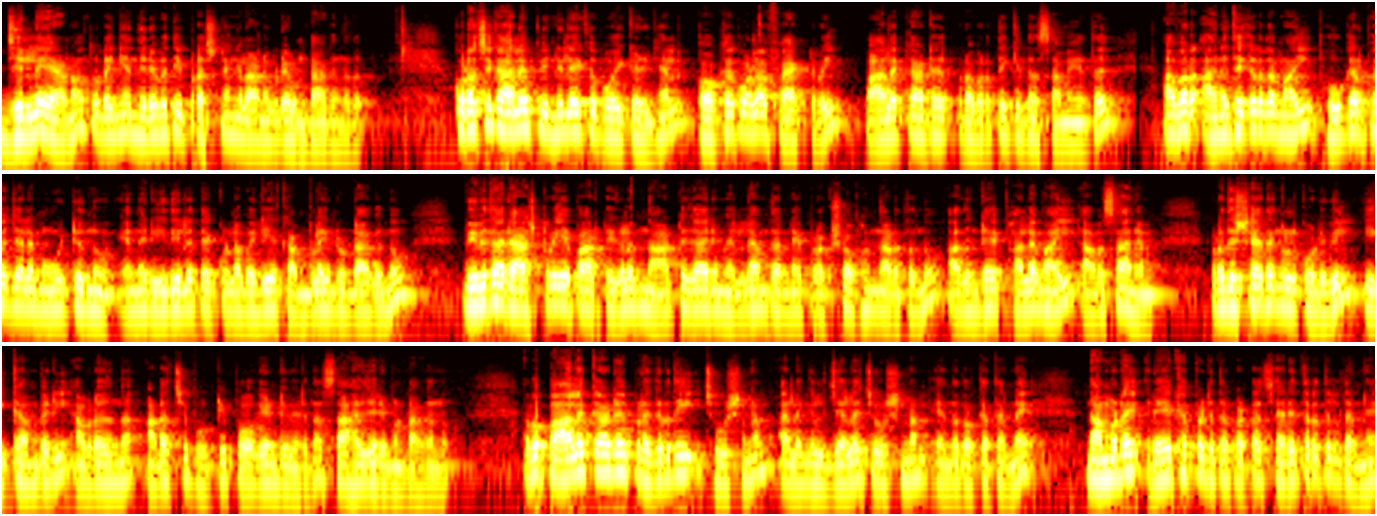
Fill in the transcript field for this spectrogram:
ജില്ലയാണോ? തുടങ്ങിയ നിരവധി പ്രശ്നങ്ങളാണ് ഇവിടെ ഉണ്ടാകുന്നത്. കുറച്ചു കാലം പിന്നിലേക്ക് പോയി കഴിഞ്ഞാൽ കോക്കക്കോള ഫാക്ടറി പാലക്കാട് പ്രവർത്തിക്കുന്ന സമയത്ത് അവർ അനധികൃതമായി ഭൂഗർഭജലം ഊറ്റുന്നു എന്ന രീതിയിലത്തേക്കുള്ള വലിയ കംപ്ലൈന്റ് ഉണ്ടാകുന്നു. വിവിധ രാഷ്ട്രീയ പാർട്ടികളും നാട്ടുകാരും എല്ലാം തന്നെ പ്രക്ഷോഭം നടത്തുന്നു. അതിന്റെ ഫലമായി അവസാനം പ്രതിഷേധങ്ങൾക്കൊടുവിൽ ഈ കമ്പനി അവിടെ നിന്ന് അടച്ചുപൂട്ടി പോകേണ്ടി വരുന്ന സാഹചര്യമുണ്ടാകുന്നു അപ്പോൾ പാലക്കാട് പ്രകൃതി ചൂഷണം അല്ലെങ്കിൽ ജലചൂഷണം എന്നതൊക്കെ തന്നെ നമ്മുടെ രേഖപ്പെടുത്തപ്പെട്ട ചരിത്രത്തിൽ തന്നെ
